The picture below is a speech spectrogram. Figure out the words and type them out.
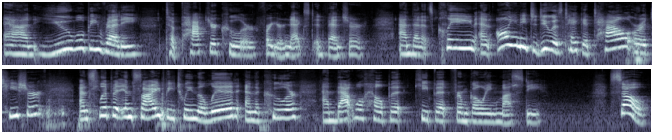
And you will be ready to pack your cooler for your next adventure. And then it's clean, and all you need to do is take a towel or a t-shirt and slip it inside between the lid and the cooler, and that will help it keep it from going musty. So,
